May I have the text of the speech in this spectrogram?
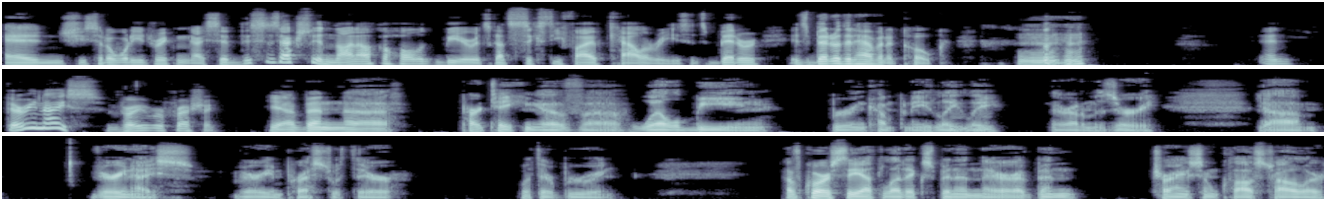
and she said, "Oh, what are you drinking?" I said, "This is actually a non-alcoholic beer. It's got 65 calories. It's better. It's better than having a Coke, hmm and very nice, very refreshing." Yeah, I've been uh, partaking of uh, WellBeing Brewing Company lately. They're out of Missouri. Yeah. Um, very nice. Very impressed with their with their brewing. Of course, the Athletic's been in there. I've been trying some Clausthaler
